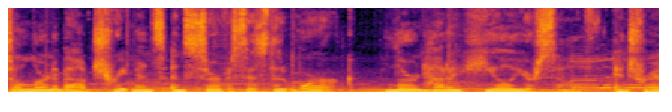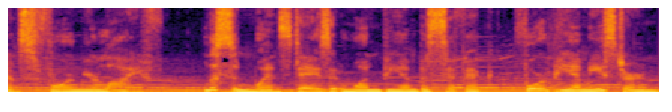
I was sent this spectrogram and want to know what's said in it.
to learn about treatments and services that work. Learn how to heal yourself and transform your life. Listen Wednesdays at 1 p.m. Pacific, 4 p.m. Eastern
